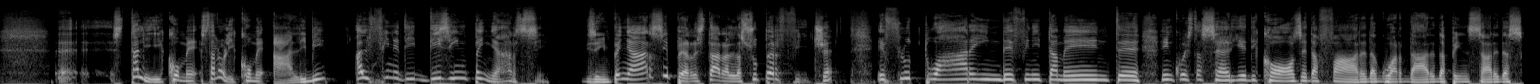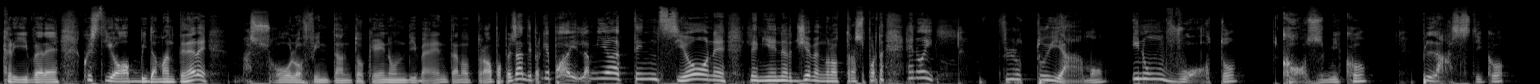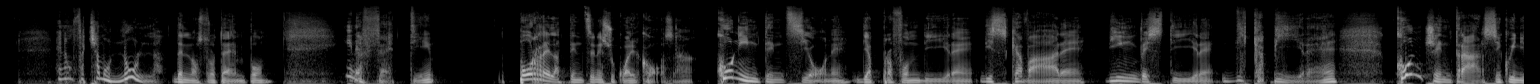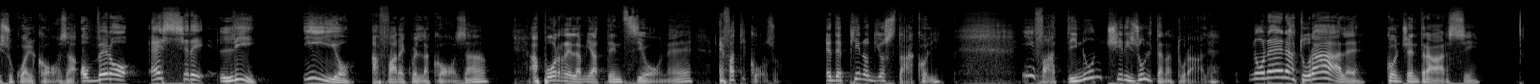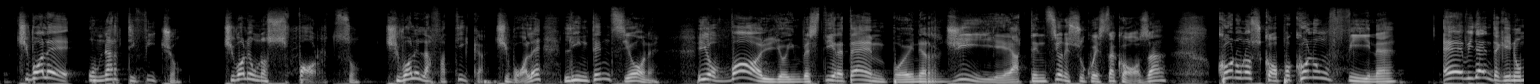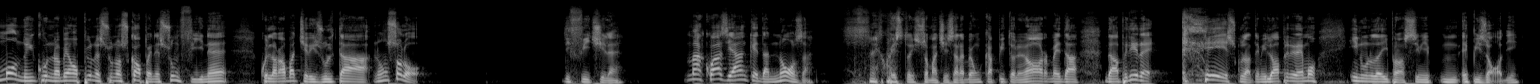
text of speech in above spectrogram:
eh, sta lì come, stanno lì come alibi al fine di disimpegnarsi. Disimpegnarsi per restare alla superficie e fluttuare indefinitamente in questa serie di cose da fare, da guardare, da pensare, da scrivere, questi hobby da mantenere, ma solo fin tanto che non diventano troppo pesanti, perché poi la mia attenzione, le mie energie vengono trasportate e noi fluttuiamo in un vuoto cosmico, plastico e non facciamo nulla del nostro tempo. In effetti, porre l'attenzione su qualcosa con intenzione di approfondire, di scavare, di investire, di capire, concentrarsi quindi su qualcosa, ovvero essere lì, io, a fare quella cosa, a porre la mia attenzione, è faticoso ed è pieno di ostacoli. Infatti non ci risulta naturale. Non è naturale concentrarsi. Ci vuole un artificio, ci vuole uno sforzo ci vuole la fatica, ci vuole l'intenzione. Io voglio investire tempo, energie attenzione su questa cosa con uno scopo, con un fine. È evidente che in un mondo in cui non abbiamo più nessuno scopo e nessun fine, quella roba ci risulta non solo difficile, ma quasi anche dannosa. E questo, insomma, ci sarebbe un capitolo enorme da, da aprire e, scusatemi, lo apriremo in uno dei prossimi mh, episodi.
